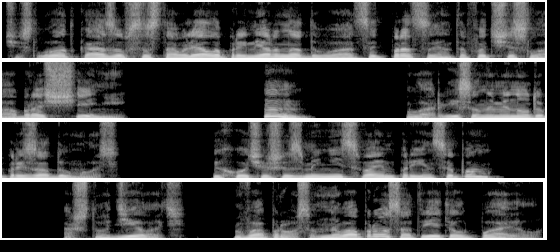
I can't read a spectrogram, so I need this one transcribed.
Число отказов составляло примерно 20% от числа обращений. «Хм...» — Лариса на минуту призадумалась. «Ты хочешь изменить своим принципам?» «А что делать?» Вопросом на вопрос ответил Павел.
